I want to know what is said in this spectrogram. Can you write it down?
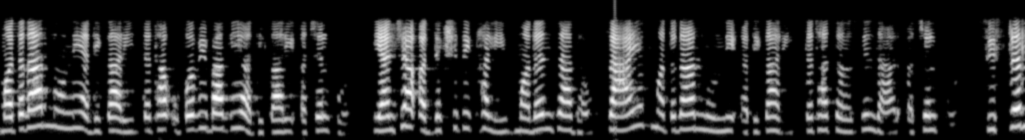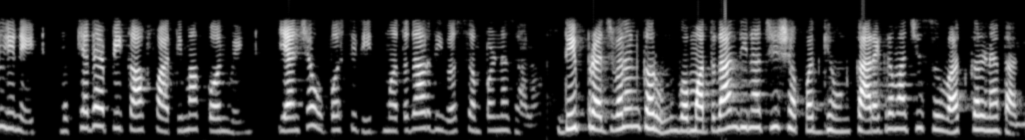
मतदार नोंदणी अधिकारी तथा उपविभागीय अधिकारी अचलपूर यांच्या अध्यक्षतेखाली मदन जाधव सहाय्यक मतदार नोंदणी अधिकारी तथा तहसीलदार अचलपूर सिस्टर लिनेट मुख्याध्यापिका फातिमा कॉन्व्हेंट यांच्या उपस्थितीत मतदार दिवस संपन्न झाला. दीप प्रज्वलन करून व मतदान दिनाची शपथ घेऊन कार्यक्रमाची सुरुवात करण्यात आली.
